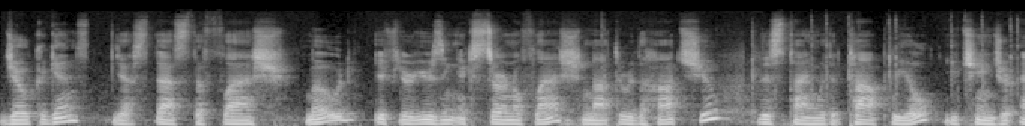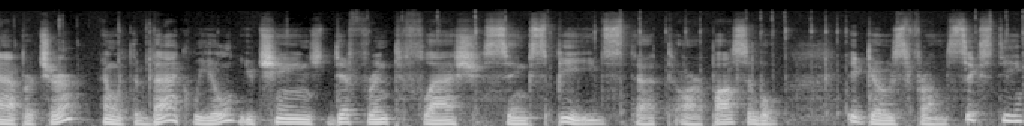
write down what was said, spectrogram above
joke again. Yes, that's the flash mode. If you're using external flash, not through the hot shoe. This time with the top wheel, you change your aperture. And with the back wheel, you change different flash sync speeds that are possible. It goes from 60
